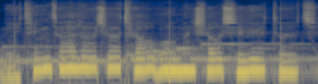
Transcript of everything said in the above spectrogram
你停在了这条我们熟悉的街，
